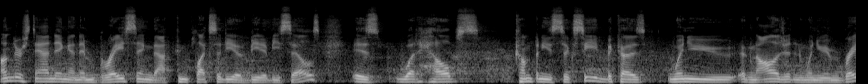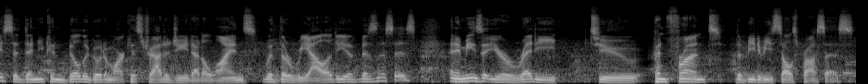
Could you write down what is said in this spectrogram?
understanding and embracing that complexity of B2B sales is what helps companies succeed because when you acknowledge it and when you embrace it, then you can build a go to market strategy that aligns with the reality of businesses. And it means that you're ready to confront the B2B sales process.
